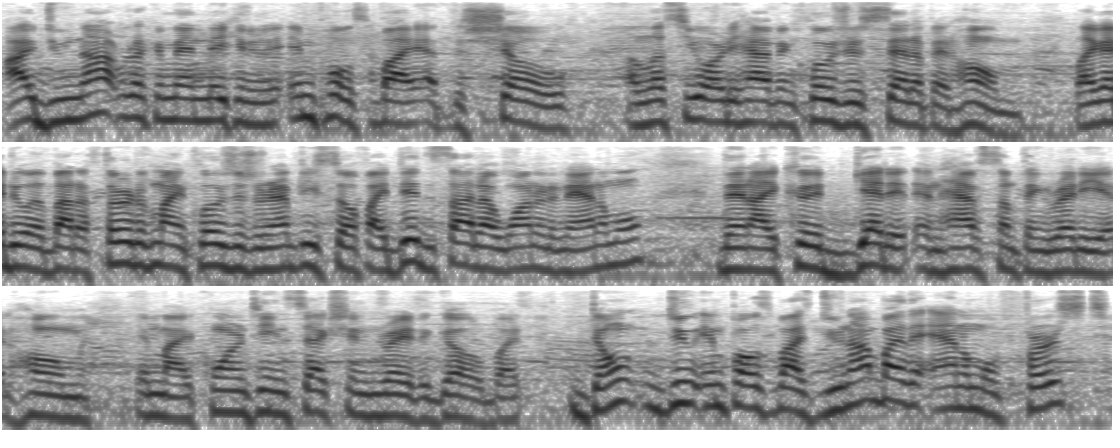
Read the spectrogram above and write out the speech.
I do not recommend making an impulse buy at the show unless you already have enclosures set up at home. Like I do, about a third of my enclosures are empty, so if I did decide I wanted an animal, then I could get it and have something ready at home in my quarantine section ready to go. But don't do impulse buys. Do not buy the animal first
